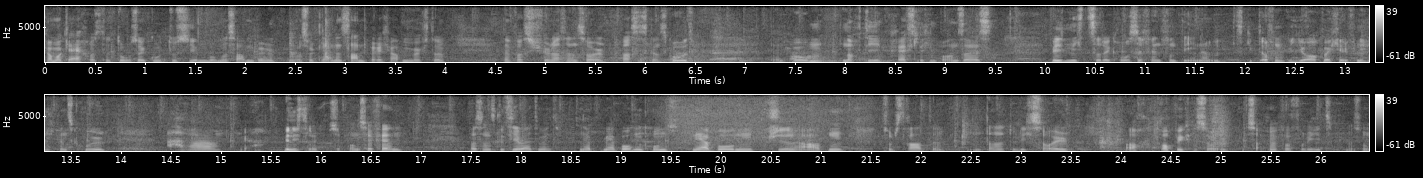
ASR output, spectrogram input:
Kann man gleich aus der Dose gut dosieren, wo man es haben will, wenn man so einen kleinen Sandbereich haben möchte einfach schöner sein soll, passt das ganz gut. Dann hier oben noch die restlichen Bonsais. Bin ich nicht so der große Fan von denen. Es gibt auf dem Video auch welche, die finde ich nicht ganz cool. Aber ja, bin nicht so der große Bonsai-Fan. Aber sonst geht es hier weiter mit mehr Bodengrund, Nährboden, verschiedene Arten, Substrate und dann natürlich Soll. Auch Tropica-Soll ist auch mein Favorit. Also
